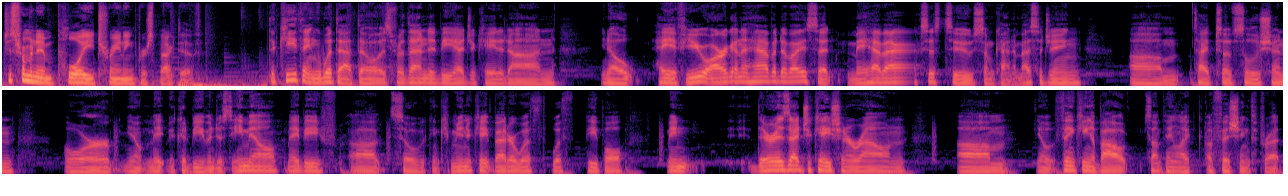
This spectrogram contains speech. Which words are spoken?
just from an employee training perspective? The key thing with that, though, is for them to be educated on, you know, hey, if you are going to have a device that may have access to some kind of messaging um, types of solution, or you know maybe it could be even just email maybe uh, so we can communicate better with with people. I mean there is education around um, you know thinking about something like a phishing threat.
